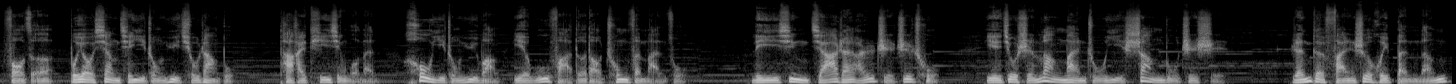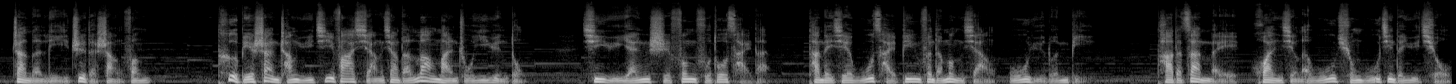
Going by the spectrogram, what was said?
否则不要向前一种欲求让步。他还提醒我们，后一种欲望也无法得到充分满足。理性戛然而止之处，也就是浪漫主义上路之时。人的反社会本能占了理智的上风。特别擅长于激发想象的浪漫主义运动，其语言是丰富多彩的。他那些五彩缤纷的梦想无与伦比。他的赞美唤醒了无穷无尽的欲求，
